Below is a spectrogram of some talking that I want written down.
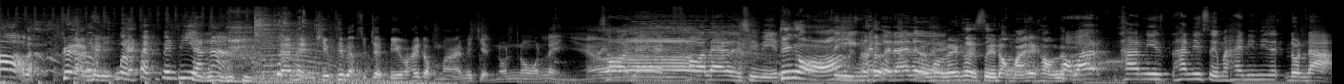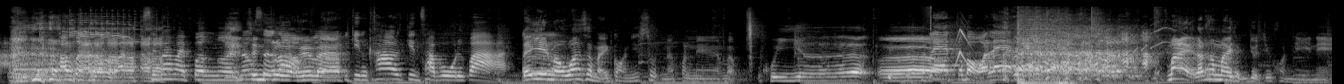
อบคือแอบเห็นเหมือนเป็นเพียงอะแอบเห็นคลิปที่แบบ 17 ปีเขาให้ดอกไม้ไม่เขียนโน้ตๆอะไรอย่างเงี้ยช่อแรกช่อแรกในชีวิตจริงเหรอจริงไม่เคยได้เลยเป็นคนไม่เคยซื้อดอกไม้ให้เขาเลยเพราะว่าถ้านี่ถ้านี่ซื้อมาให้นี่นี่โดนด่าเขาเหมือนเราแบบว่าซื้อมาทำไมเปลืองเงินไม่ต้องซื้อหรอกสิ้นเปลืองใช่ไหมเออไปกินข้าวกินชาบูดีกว่า ได้ยินมาว่าสมัยก่อนที่สุดนะคนเนี้ยแบบคุยเยอะเออแรกก็บอกว่าแรกไม่แล้วทำไมถึงหยุดที่คนนี้นี่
